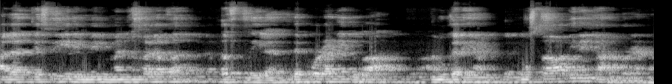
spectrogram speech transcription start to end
على كثير ممن خلق تفضيلا ഇതെപ്പോഴാണ് ഈ ദുആ നമുക്കറിയാം മുസാബിനെ കാണുമ്പോഴാണ്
